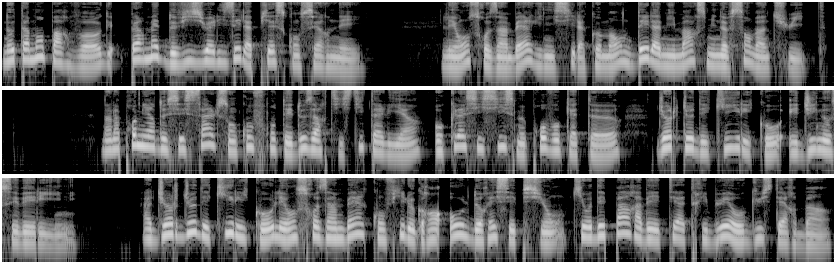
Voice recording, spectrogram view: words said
notamment par Vogue, permettent de visualiser la pièce concernée. Léonce Rosenberg initie la commande dès la mi-mars 1928. Dans la première de ces salles sont confrontés deux artistes italiens au classicisme provocateur, Giorgio de Chirico et Gino Severini. À Giorgio de Chirico, Léonce Rosenberg confie le grand hall de réception qui au départ avait été attribué à Auguste Herbin.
